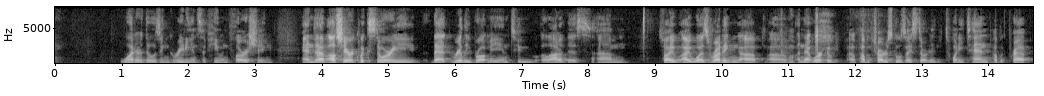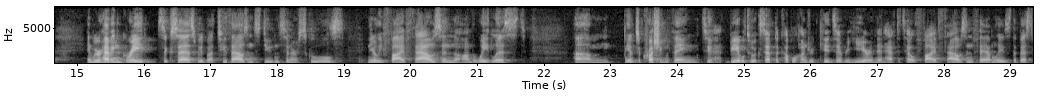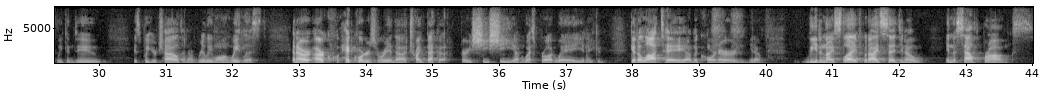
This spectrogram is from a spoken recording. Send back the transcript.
What are those ingredients of human flourishing? And uh, I'll share a quick story that really brought me into a lot of this. Um, so I, I, was running uh, um, a network of uh, public charter schools. I started in 2010, public prep, and we were having great success. We had about 2,000 students in our schools, nearly 5,000 on the wait list. Um, you know, it's a crushing thing to be able to accept a couple hundred kids every year and then have to tell 5,000 families the best we can do is put your child on a really long wait list. And our, our headquarters were in uh, Tribeca, very she on West Broadway. You know, you could get a latte on the corner and, you know, lead a nice life. But I said, you know, in the South Bronx,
